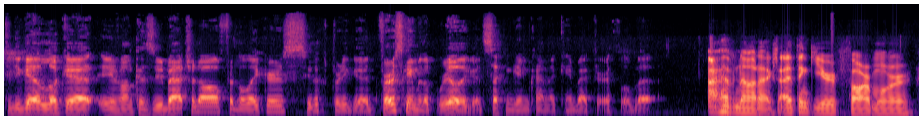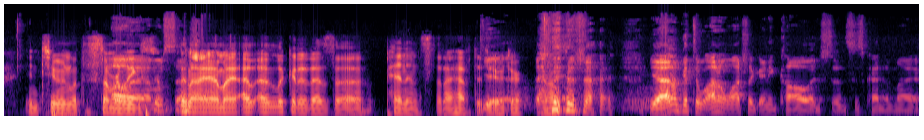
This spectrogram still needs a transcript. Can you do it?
Did you get a look at Ivica Zubac at all for the Lakers? He looks pretty good. First game he looked really good. Second game kind of came back to earth a little bit. I have not actually. I think you're far more in tune with the summer oh, leagues than I am. I, I, look at it as a penance that I have to yeah. do. yeah, I don't get to. I don't watch like any college, so this is kind of my,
